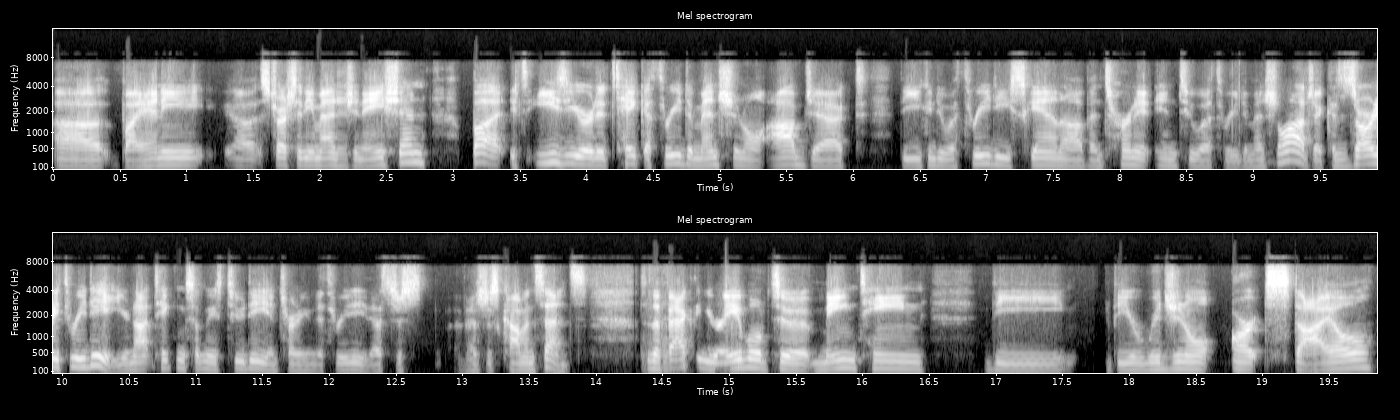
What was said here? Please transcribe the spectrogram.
uh, by any uh, stretch of the imagination, but it's easier to take a three-dimensional object that you can do a 3D scan of and turn it into a three-dimensional object because it's already 3D. You're not taking something that's 2D and turning it into 3D. That's just that's just common sense. So the fact that you're able to maintain the the original art style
